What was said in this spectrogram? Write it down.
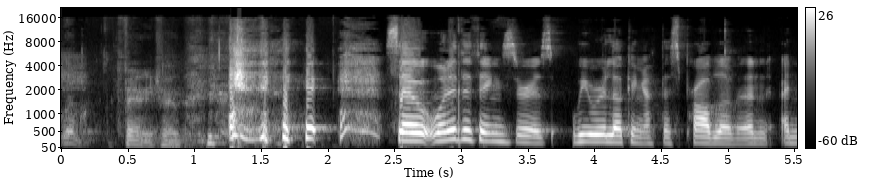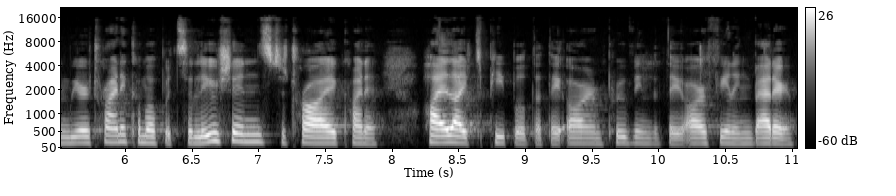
Well, very true. so one of the things there is we were looking at this problem and, and we were trying to come up with solutions to try kind of highlight to people that they are improving, that they are feeling better.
